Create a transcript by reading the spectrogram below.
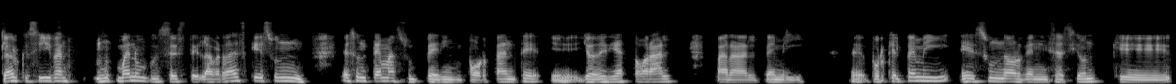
Claro que sí, Iván. Bueno, pues este, la verdad es que es un, es un tema súper importante, eh, yo diría toral para el PMI. Eh, porque el PMI es una organización que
